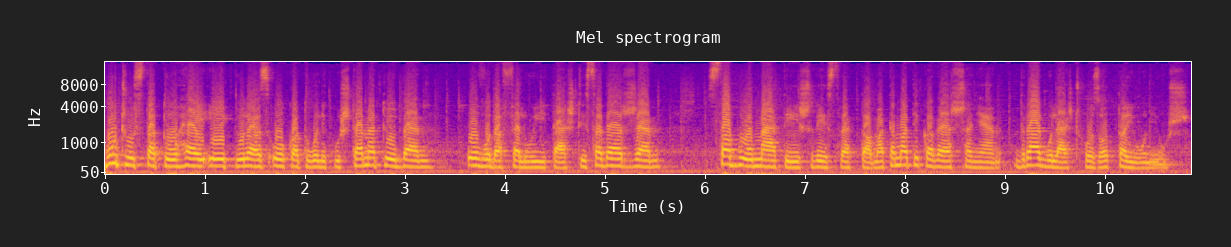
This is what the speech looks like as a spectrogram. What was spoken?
Búcsúztató hely épül az ókatolikus temetőben, óvoda felújítás Tiszaderzsen, Szabó Máté is részt vett a matematika versenyen, drágulást hozott a június.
